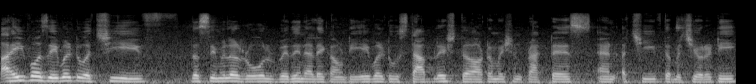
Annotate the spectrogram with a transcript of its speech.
I was able to achieve the similar role within LA County, able to establish the automation practice and achieve the maturity,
